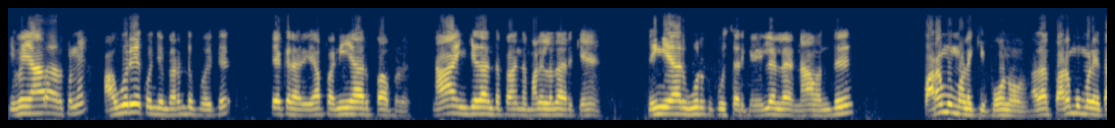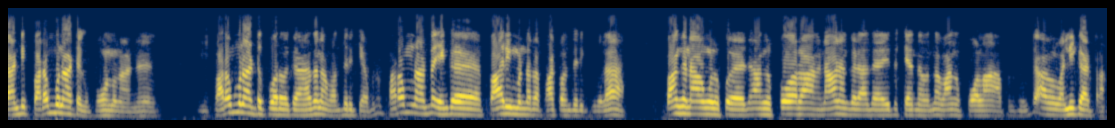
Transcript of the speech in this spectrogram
இவன் யாரா இருக்குன்னு அவரே கொஞ்சம் மிரண்டு போயிட்டு கேட்கிறாரு ஏப்பா நீ யாருப்பா? அப்படின்னு. நான் இங்கேதான் இந்த ப- இந்த மலையில தான் இருக்கேன். நீங்க யார்? ஊருக்கு புதுசா இருக்கீங்க? இல்ல இல்ல நான் வந்து பரம்பு மலைக்கு போகணும். அதாவது பரம்பு மலையை தாண்டி பரம்பு நாட்டுக்கு போகணும் நான். பரம்பு நாட்டு போறதுக்காக தான் நான் வந்திருக்கேன். அப்படின்னு பரம்பு நாட்டை எங்க பாரி மன்னரை பார்க்க வந்திருக்கீங்களா? வாங்க நான் உங்களுக்கு நாங்க போறோம் நானும் அங்க அந்த இதை சேர்ந்தவன் தான். வாங்க போலாம். அப்படின்னு சொல்லிட்டு அவன் வழி காட்டுறான்.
